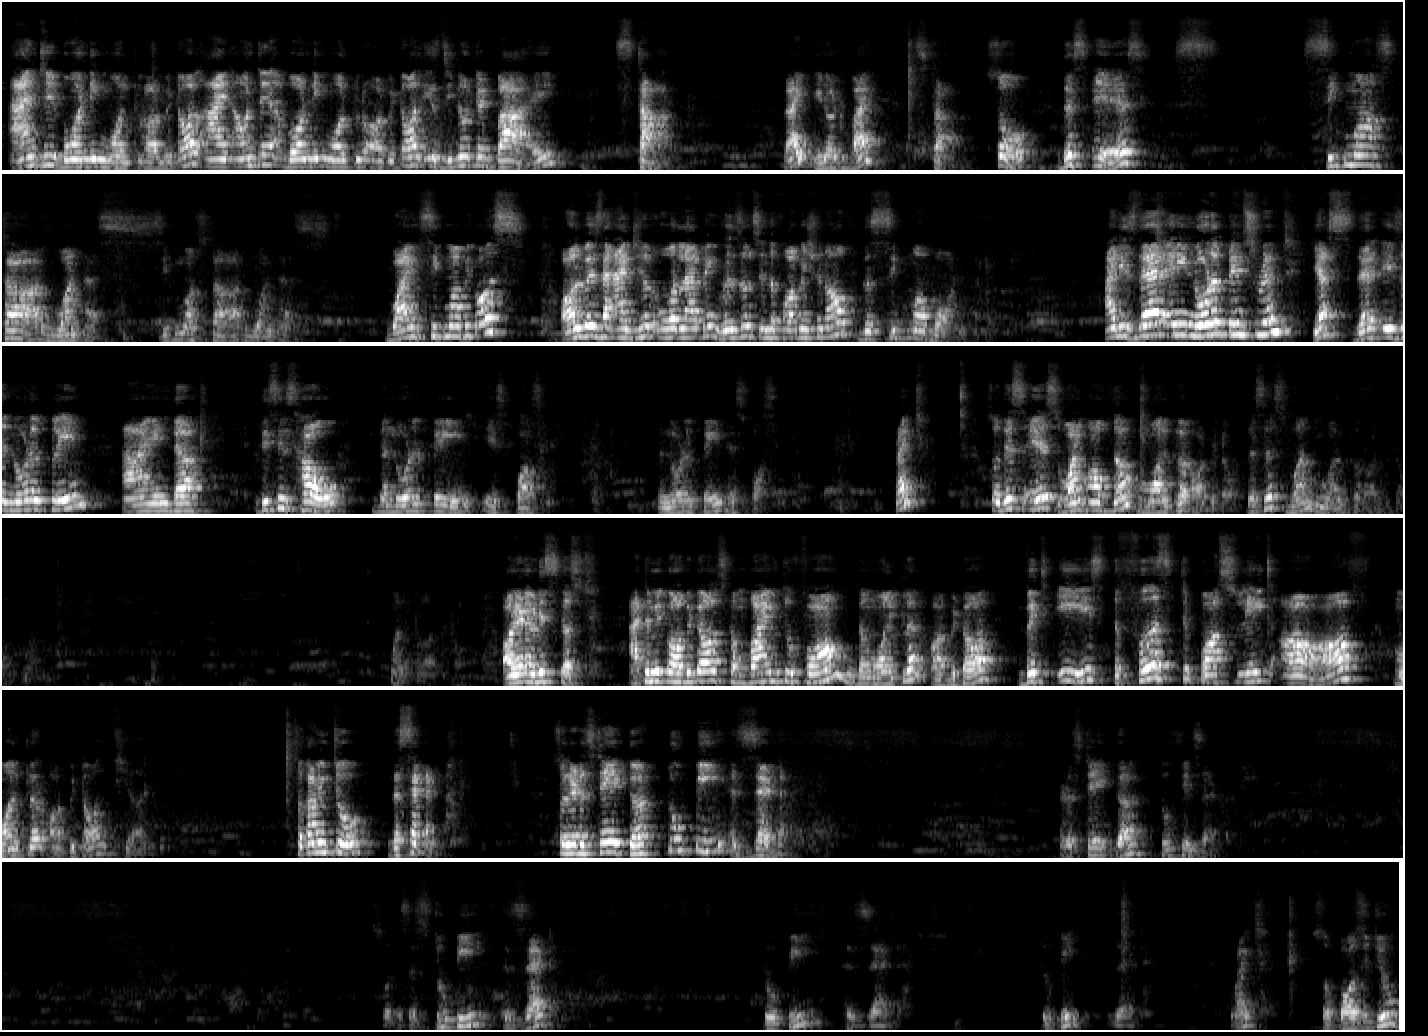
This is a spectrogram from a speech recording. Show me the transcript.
Anti-bonding molecular orbital and anti-bonding molecular orbital is denoted by star. Right? Denoted by star. So, this is sigma star 1s. Sigma star 1s. Why sigma? Because Always the axial overlapping results in the formation of the sigma bond. And is there any nodal plane student? Yes, there is a nodal plane and uh, this is how the nodal plane is possible. The nodal plane is possible. Right? So this is one of the molecular orbital. This is one molecular orbital. Already discussed atomic orbitals combine to form the molecular orbital which is the first postulate of molecular orbital theory. So coming to the second. So let us take the 2pz. Let us take the 2pz. So this is 2pz 2pz 2pz right? So positive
